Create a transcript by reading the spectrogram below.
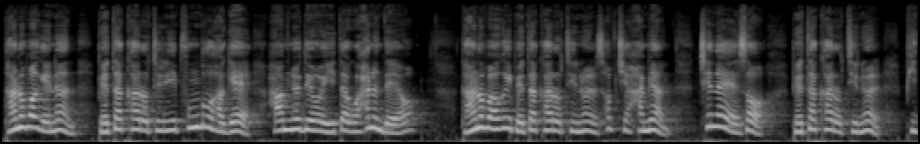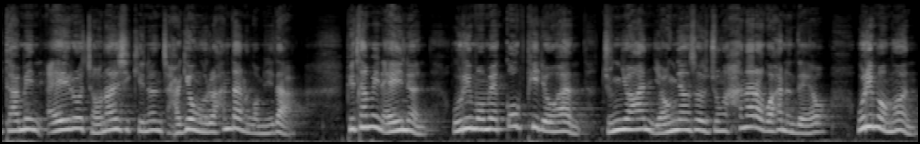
단호박에는 베타카로틴이 풍부하게 함유되어 있다고 하는데요. 단호박의 베타카로틴을 섭취하면 체내에서 베타카로틴을 비타민 A로 전환시키는 작용을 한다는 겁니다. 비타민 A는 우리 몸에 꼭 필요한 중요한 영양소 중 하나라고 하는데요. 우리 몸은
